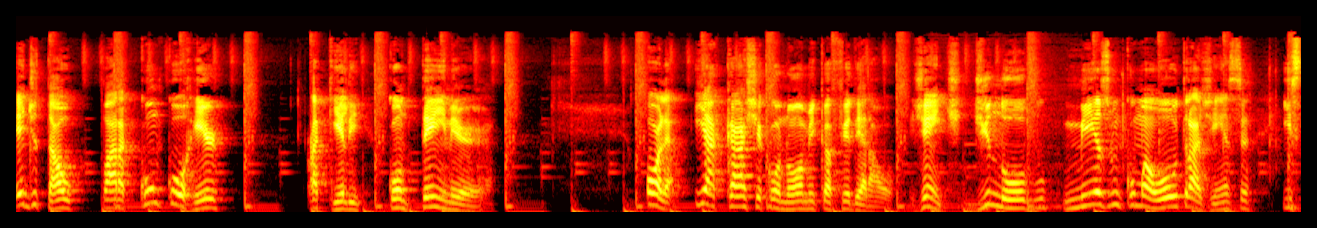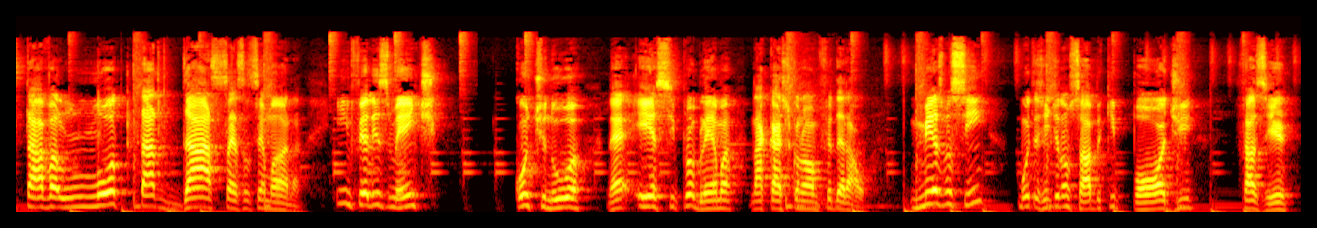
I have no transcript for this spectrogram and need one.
edital para concorrer aquele container. Olha, e a Caixa Econômica Federal? Gente, de novo, mesmo com uma outra agência, estava lotadaça essa semana. Infelizmente, continua né, esse problema na Caixa Econômica Federal. Mesmo assim, muita gente não sabe que pode fazer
